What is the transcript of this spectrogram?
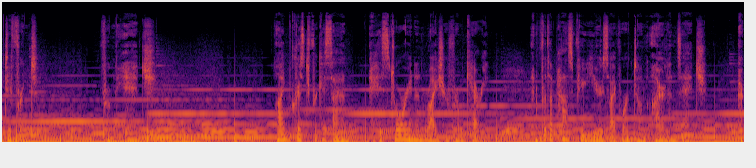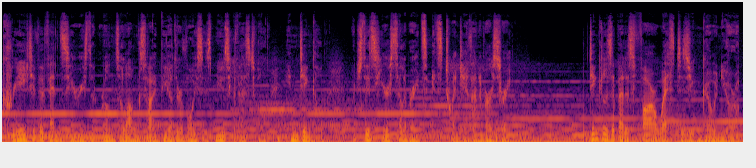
different from the edge. I'm Christopher Kissane, a historian and writer from Kerry, and for the past few years I've worked on Ireland's Edge, a creative event series that runs alongside the Other Voices Music Festival in Dingle, which this year celebrates its 20th anniversary. Dingle is about as far west as you can go in Europe,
